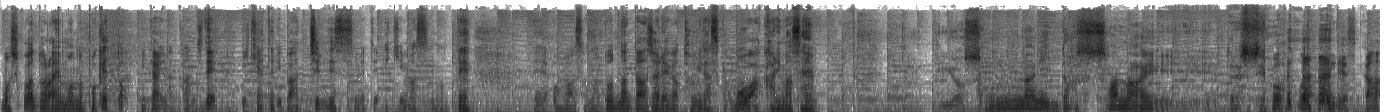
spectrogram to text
もしくはドラえもんのポケットみたいな感じで行き当たりばっちりで進めていきますので、えー小川さんのどんなダジャレが飛び出すかも分かりませんいやそんなに出さないですよ。ですか？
